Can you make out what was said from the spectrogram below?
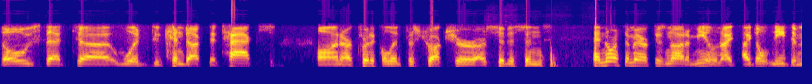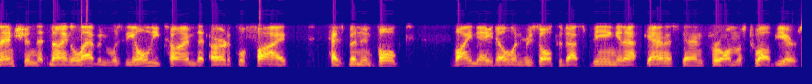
those that uh, would conduct attacks on our critical infrastructure, our citizens. And North America is not immune. I, I don't need to mention that 9 11 was the only time that Article 5 has been invoked by NATO and resulted us being in Afghanistan for almost 12 years.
